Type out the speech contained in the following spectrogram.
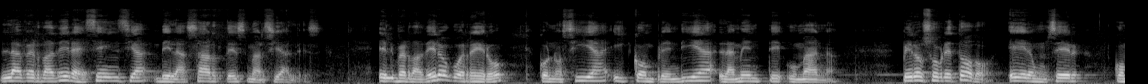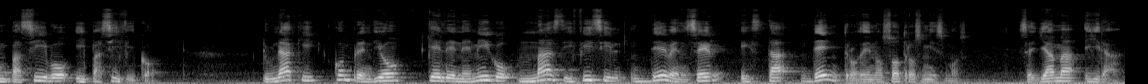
la verdadera esencia de las artes marciales. El verdadero guerrero conocía y comprendía la mente humana, pero sobre todo era un ser compasivo y pacífico. Tunaki comprendió que el enemigo más difícil de vencer está dentro de nosotros mismos. Se llama ira,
